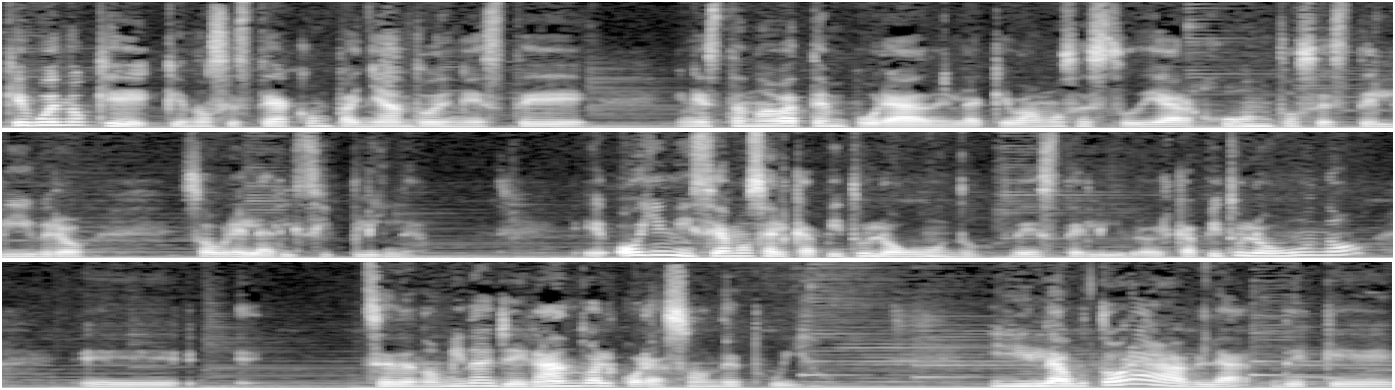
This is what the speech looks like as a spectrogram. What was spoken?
Qué bueno que, nos esté acompañando en, este, en esta nueva temporada en la que vamos a estudiar juntos este libro sobre la disciplina. Eh, hoy iniciamos el capítulo 1 de este libro. El capítulo 1 eh, se denomina Llegando al corazón de tu hijo. Y la autora habla de que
